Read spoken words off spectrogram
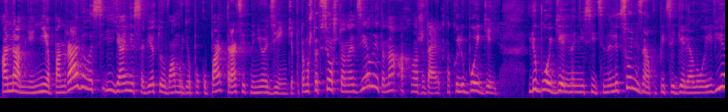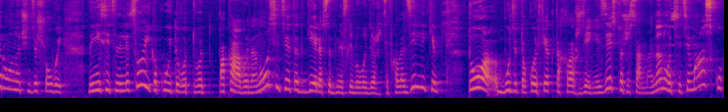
Она мне не понравилась, и я не советую вам ее покупать, тратить на нее деньги, потому что все, что она делает, она охлаждает, как и любой гель. Любой гель нанесите на лицо, не знаю, купите гель алоэ вера, он очень дешевый, нанесите на лицо и какую-то вот, вот пока вы наносите этот гель, особенно если вы его держите в холодильнике, то будет такой эффект охлаждения. Здесь то же самое, наносите маску,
